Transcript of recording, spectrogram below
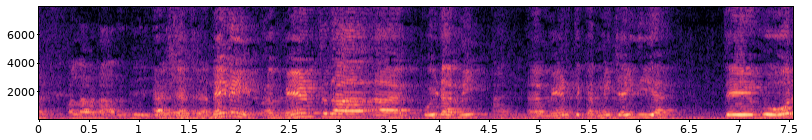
ਉਹ ਪੱਲਾ ਵਟਾ ਦਿੰਦੇ ਜੀ ਅੱਛਾ ਅੱਛਾ ਨਹੀਂ ਨਹੀਂ ਅ, ਮਿਹਨਤ ਦਾ ਅ, ਕੋਈ ਡਰ ਨਹੀਂ ਹਾਂਜੀ। ਅ, ਮਿਹਨਤ ਕਰਨੀ ਚਾਹੀਦੀ ਆ ਤੇ ਹੋਰ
